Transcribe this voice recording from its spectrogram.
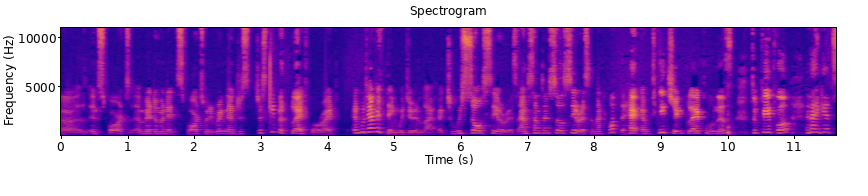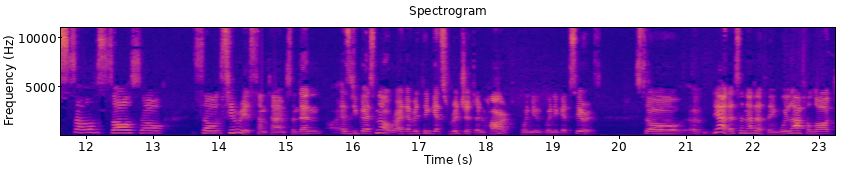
uh, in sports, uh, male dominated sports, when you bring them, just just keep it playful, right? and with everything we do in life actually we're so serious. I'm sometimes so serious. I'm like what the heck? I'm teaching playfulness to people. And i get so so so so serious sometimes. And then as you guys know right everything gets rigid and hard when you when you get serious so uh, yeah that's another thing. We laugh a lot.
